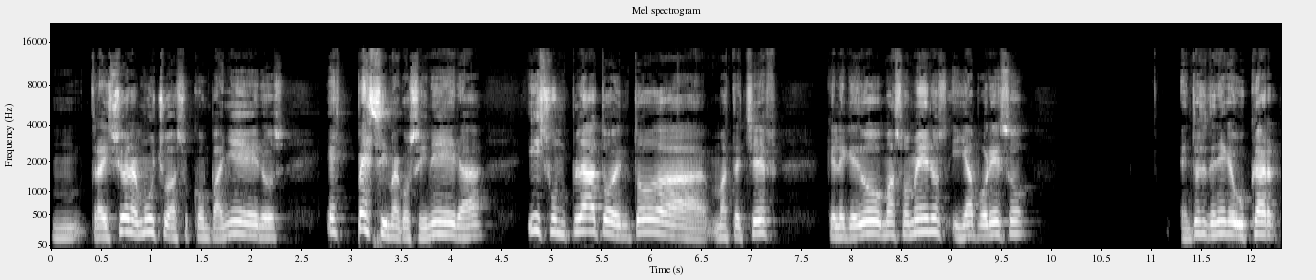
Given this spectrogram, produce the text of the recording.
mm, traiciona mucho a sus compañeros, es pésima cocinera, hizo un plato en toda Masterchef que le quedó más o menos y ya por eso, entonces tenía que buscar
